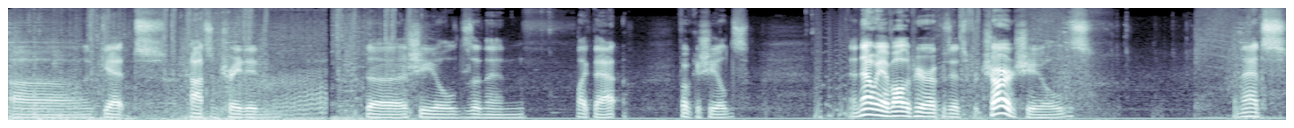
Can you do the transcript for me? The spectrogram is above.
uh, get concentrated uh, shields and then like that, focus shields. And now we have all the prerequisites for charge shields. And that's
